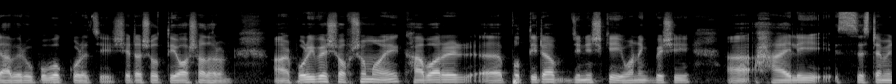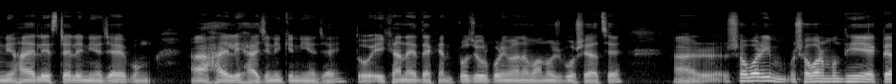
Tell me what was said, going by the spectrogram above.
ডাবের উপভোগ করেছি, সেটা সত্যি অসাধারণ। আর পরিবেশ সবসময় খাবারের প্রতিটা জিনিসকেই অনেক বেশি হাইলি সিস্টেমে নিয়ে হাইলি স্টাইলে নিয়ে যায় এবং হাইলি হাইজেনিকে নিয়ে যায়। তো এখানে দেখেন প্রচুর পরিমাণে মানুষ বসে আছে। আর সবারই, সবার মধ্যেই একটা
